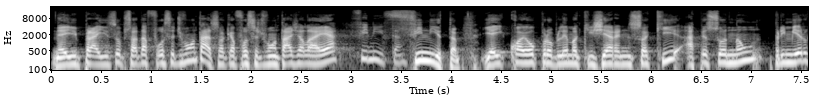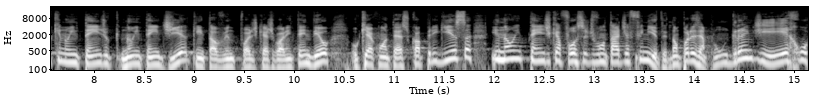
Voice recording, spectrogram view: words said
Né? E para isso eu preciso da força de vontade. Só que a força de vontade ela é Finita. finita. E aí qual é o problema que gera nisso aqui? A pessoa não, primeiro que não entende, não entendia, quem está ouvindo o podcast agora entendeu o que acontece com a preguiça e não entende que a força de vontade é finita. Então, por exemplo, um grande erro,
